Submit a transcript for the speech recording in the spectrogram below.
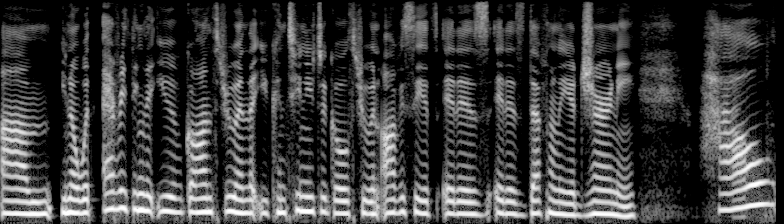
um, you know, with everything that you have gone through and that you continue to go through, and obviously it's it is it is definitely a journey. How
